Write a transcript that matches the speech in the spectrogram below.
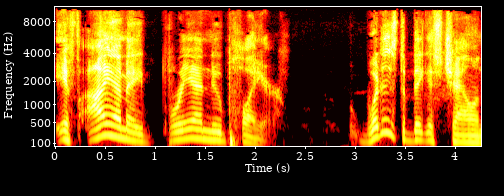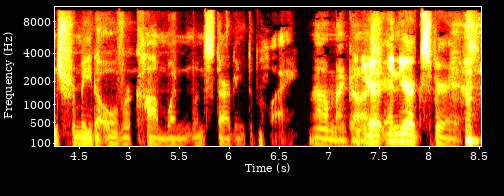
if I am a brand new player, what is the biggest challenge for me to overcome when when starting to play? Oh my In gosh. your in your experience.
